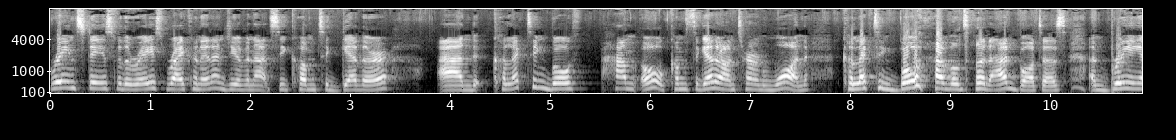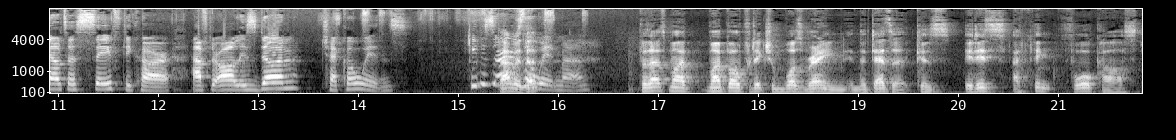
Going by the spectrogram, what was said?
Rain stays for the race. Raikkonen and Giovinazzi come together and collecting both Ham. Oh, comes together on turn one, collecting both Hamilton and Bottas and bringing out a safety car. After all is done, Checo wins. He deserves a win, man. But that's my my bold prediction was rain in the desert because it is I think forecast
